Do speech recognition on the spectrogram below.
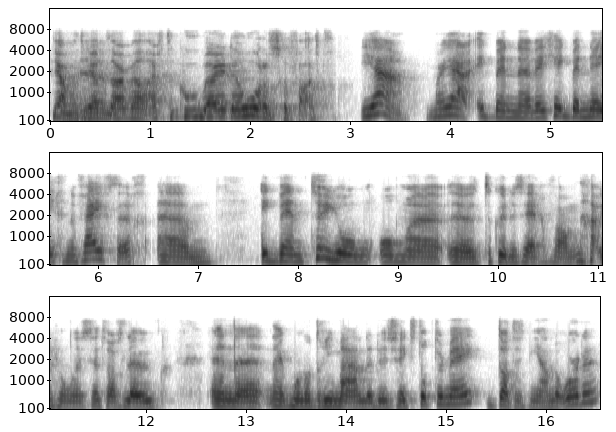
Ja, want je um, hebt daar wel echt de koe bij de horens gevat. Ja, maar ja, ik ben, weet je, ik ben 59. Um, ik ben te jong om uh, uh, te kunnen zeggen van, nou jongens, het was leuk. En uh, nou, ik moet nog drie maanden, dus ik stop ermee. Dat is niet aan de orde.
